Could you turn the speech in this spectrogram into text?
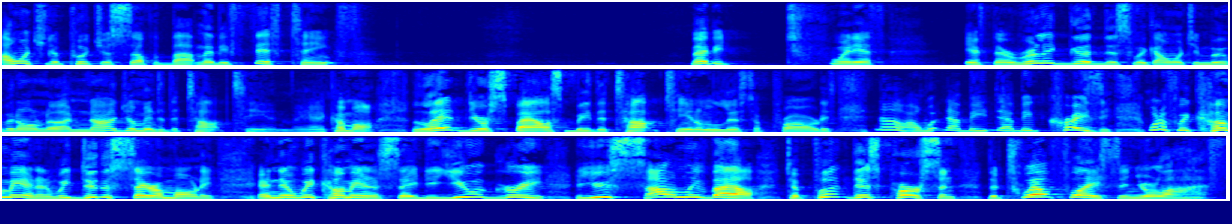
I want you to put yourself about maybe 15th, maybe 20th, if they're really good this week, I want you to move it on up, nudge them into the top 10, man. Come on. Let your spouse be the top 10 on the list of priorities. No, I would, that'd, be, that'd be crazy. What if we come in and we do the ceremony, and then we come in and say, Do you agree? Do you solemnly vow to put this person the 12th place in your life?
